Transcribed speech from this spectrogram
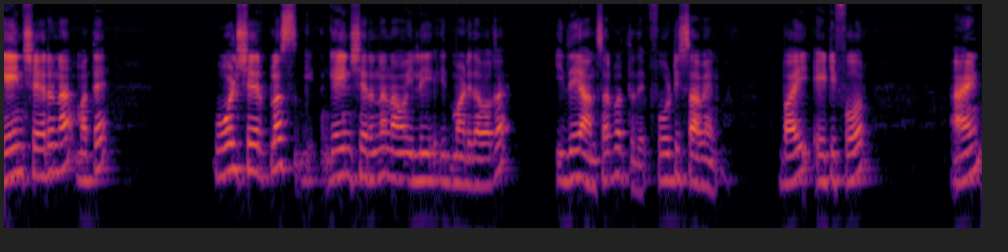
ಗೈನ್ ಶೇರನ್ನ ಮತ್ತು ಓಲ್ಡ್ ಶೇರ್ ಪ್ಲಸ್ ಗೈನ್ ಶೇರನ್ನು ನಾವು ಇಲ್ಲಿ ಇದು ಮಾಡಿದವಾಗ ಇದೇ ಆನ್ಸರ್ ಬರ್ತದೆ. Forty seven by eighty four and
